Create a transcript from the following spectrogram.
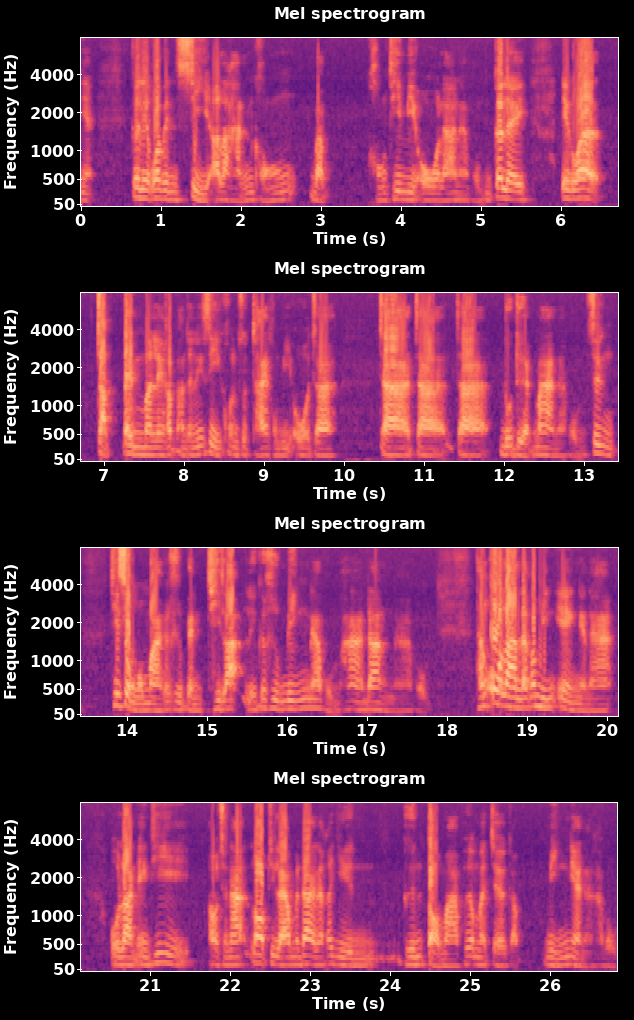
เนี่ย ก็เรียกว่าเป็น 4อรหันของแบบของทีมมีโอแล้วนะผมก็เลยเรียกว่าจัดเต็มมาเลยครับหลังจากนี้ 4 คนสุดท้ายของมีโอจะจะจะจะดูเดือดมากนะผมซึ่งที่ส่งลงมาก็คือเป็นทีละหรือก็คือมิงนะผมห้าดั้งนะครับผม ทั้งโอลานแล้วก็มิงเองเนี่ยนะฮะโอลานเองที่เอาชนะรอบที่แล้วมาได้แล้วก็ยืนพื้นต่อมาเพื่อมาเจอกับ มิงเนี่ยนะครับผม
